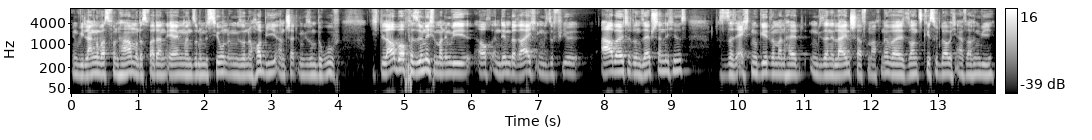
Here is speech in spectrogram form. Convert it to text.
irgendwie lange was von haben und das war dann eher irgendwann so eine Mission, irgendwie so eine Hobby, anstatt irgendwie so ein Beruf. Ich glaube auch persönlich, wenn man irgendwie auch in dem Bereich irgendwie so viel arbeitet und selbstständig ist, dass es halt echt nur geht, wenn man halt irgendwie seine Leidenschaft macht, ne? weil sonst gehst du, glaube ich, einfach irgendwie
